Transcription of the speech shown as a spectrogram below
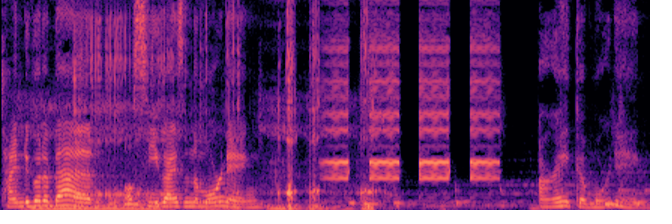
Time to go to bed. I'll see you guys in the morning. All right, good morning.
